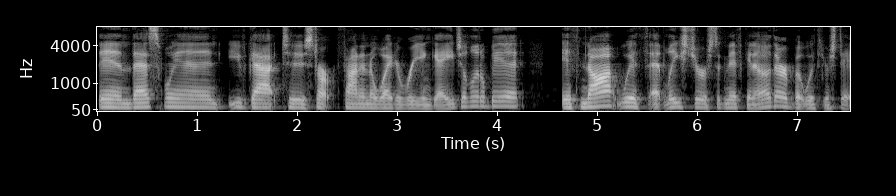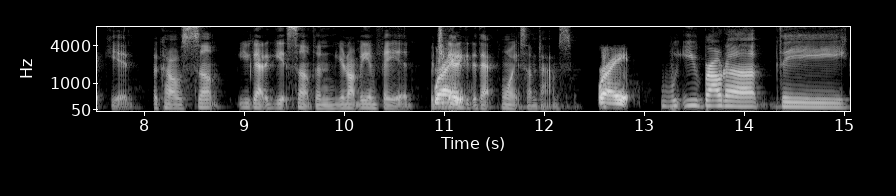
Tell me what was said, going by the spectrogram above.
then that's when you've got to start finding a way to re-engage a little bit. If not with at least your significant other, but with your stepkid, because some you got to get something. You're not being fed, but right. you got to get to that point sometimes. Right. You brought up the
